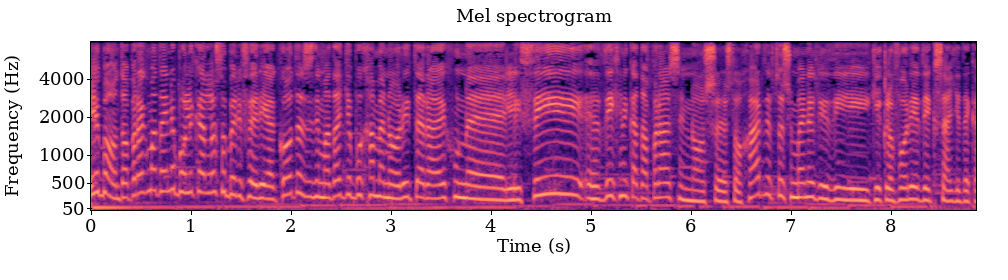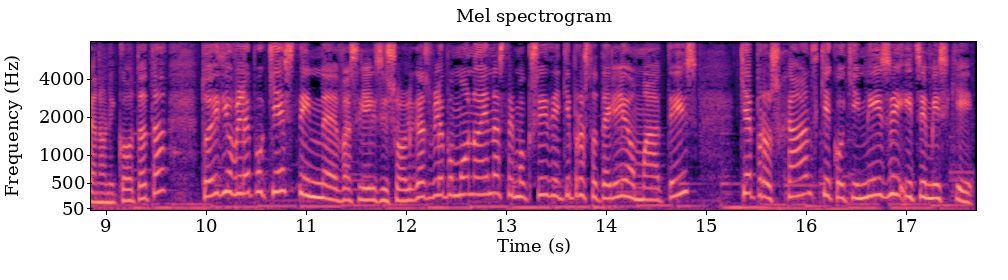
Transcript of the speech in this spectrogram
Λοιπόν, τα πράγματα είναι πολύ καλά στο περιφερειακό. Τα ζητηματάκια που είχαμε νωρίτερα έχουν ε, λυθεί. Ε, Δείχνει κατά πράσινος στο χάρτη. Αυτό σημαίνει ότι η δι- κυκλοφορία διεξάγεται κανονικότατα. Το ίδιο βλέπω και στην ε, Βασιλίση Όλγα. Βλέπω μόνο ένα στριμοξίδι εκεί προς το τελείωμά της και προς Χάνθ και κοκκινίζει η Τσιμισκή.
